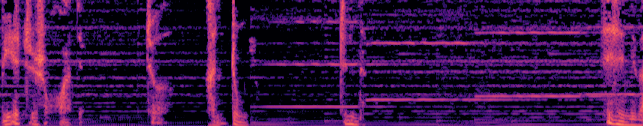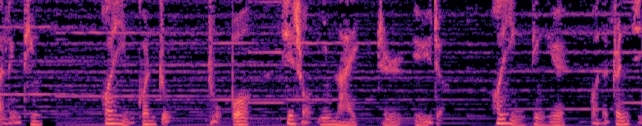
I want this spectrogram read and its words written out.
别指手画脚，这很重要，真的。谢谢你的聆听，欢迎关注主播新手迎来之愚者，欢迎订阅我的专辑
